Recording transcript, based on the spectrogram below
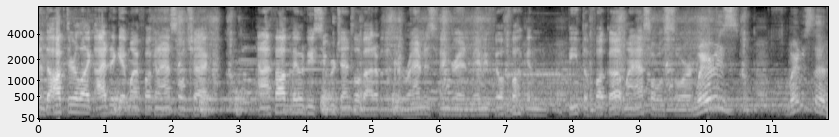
The doctor, like, I had to get my fucking asshole checked. And I thought that they would be super gentle about it, but the dude rammed his finger in and made me feel fucking beat the fuck up. My asshole was sore. Where is where does the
